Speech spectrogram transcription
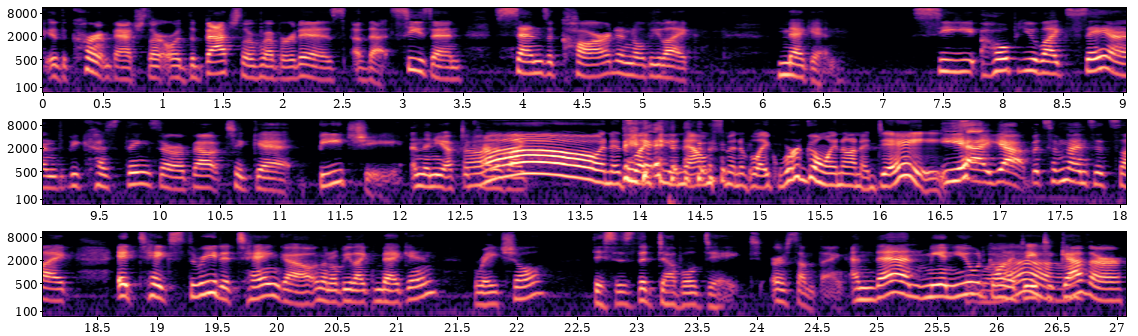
the current bachelor or the bachelor, whoever it is of that season, sends a card and it'll be like, Megan, see, hope you like sand because things are about to get beachy, and then you have to kind of like. Oh, and it's like the announcement of like we're going on a date. Yeah, yeah, but sometimes it's like it takes three to tango, and then it'll be like Megan, Rachel, this is the double date or something, and then me and you would go on a date together,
